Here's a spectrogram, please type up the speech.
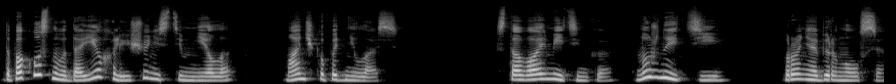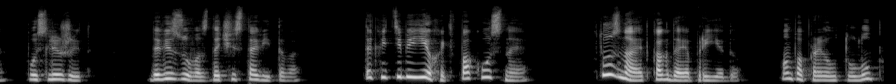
До Покосного доехали, еще не стемнело. Манечка поднялась. «Вставай, Митенька, нужно идти». Броня обернулся. «Пусть лежит. Довезу вас до Чистовитого». «Так ведь тебе ехать в Покосное. Кто знает, когда я приеду». Он поправил тулуп,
